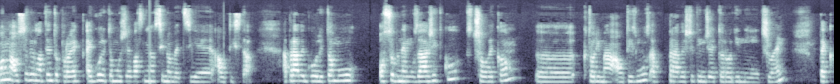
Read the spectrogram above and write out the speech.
on ma oslovil na tento projekt aj kvôli tomu, že vlastne jeho synovec je autista. A práve kvôli tomu osobnému zážitku s človekom, e, ktorý má autizmus a práve ešte tým, že je to rodinný člen, tak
